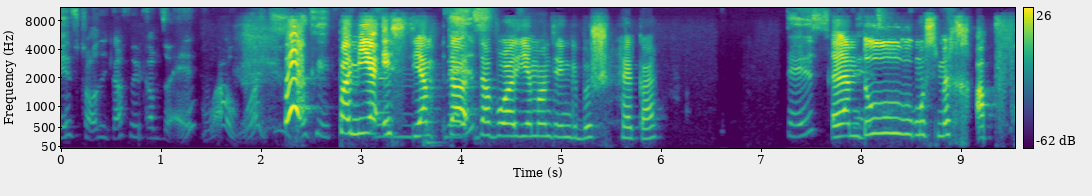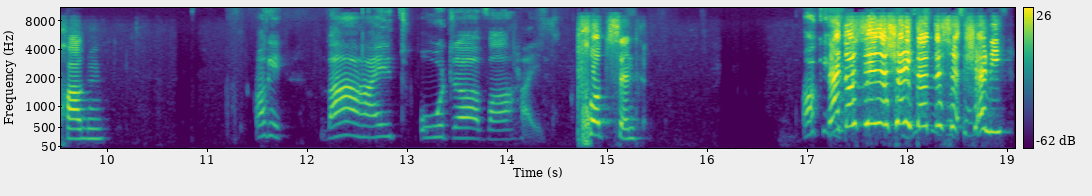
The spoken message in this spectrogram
11.000. Ich dachte, wir kommen so 11. Wow, wow. Okay. Bei mir Ähm, ist ja, da, ist? da war jemand im Gebüsch. Hacker. Der ist. Ähm, du musst mich abfragen. Okay. Wahrheit oder Wahrheit? Prozent. Okay. Nein, das ist Shelly, das ist Shelly.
